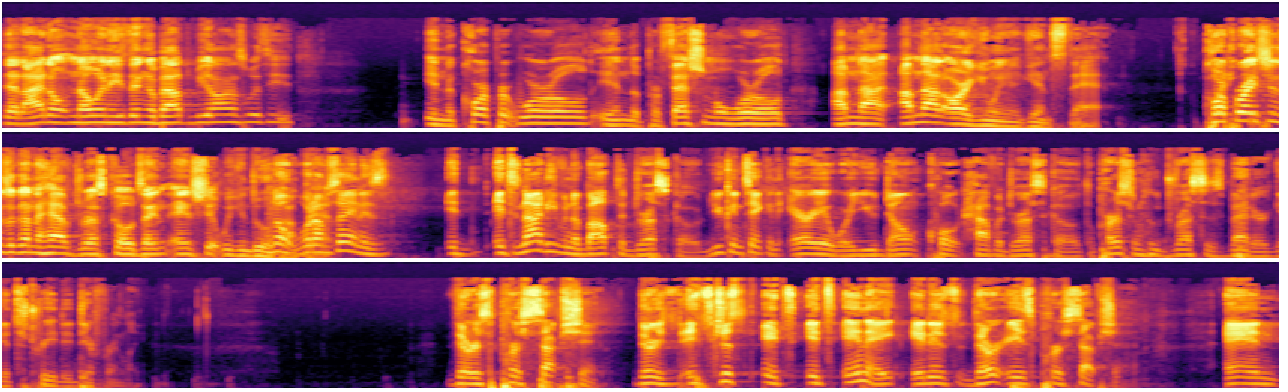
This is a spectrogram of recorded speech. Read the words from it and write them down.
that I don't know anything about, to be honest with you, in the corporate world, in the professional world, I'm not I'm not arguing against that. Corporations are going to have dress codes. Ain't, ain't shit we can do. No, what that. I'm saying is it, it's not even about the dress code. You can take an area where you don't quote have a dress code. The person who dresses better gets treated differently. There's perception. There's it's just it's it's innate. It is there is perception. And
